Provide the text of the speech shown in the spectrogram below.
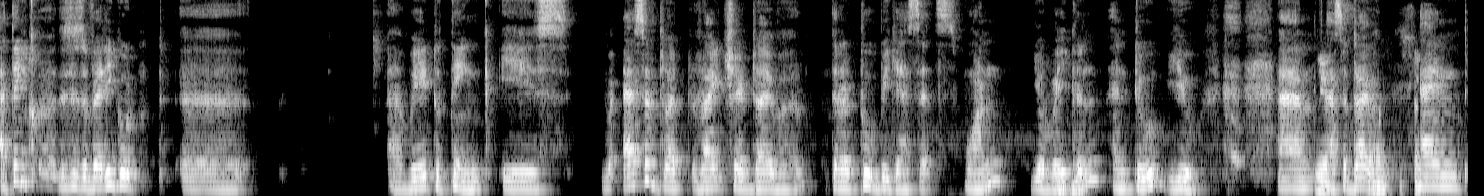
I think uh, this is a very good uh, way to think is as a ride share driver, there are two big assets. One, your mm-hmm. vehicle, mm-hmm. and two, you um, yes. as a driver. 100%. And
